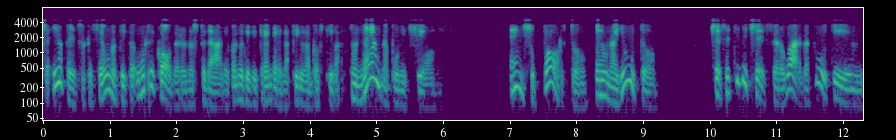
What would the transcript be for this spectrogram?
Cioè, io penso che se uno ti, un ricovero in ospedale quando devi prendere la pillola abortiva non è una punizione, è un supporto, è un aiuto. Cioè se ti dicessero guarda tu ti,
